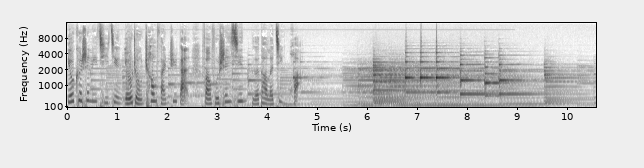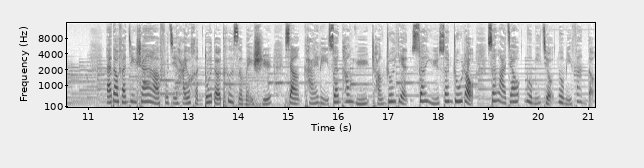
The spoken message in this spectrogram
游客身临其境，有种超凡之感，仿佛身心得到了净化。来到梵净山啊，附近还有很多的特色美食，像凯里酸汤鱼、长桌宴、酸鱼、酸猪肉、酸辣椒、糯米酒、糯米饭等。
